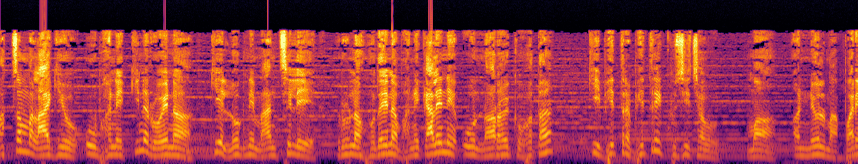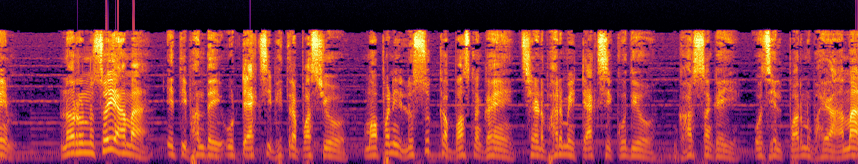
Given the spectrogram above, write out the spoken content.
अचम्म लाग्यो। ऊ भने किन रोएन? के लोग्ने मान्छेले रुन हुँदैन? भनेकाले नै ऊ नरोएको हो त। कि भित्र भित्रै खुसी छौ? म अन्यलमा परेम। नरुनुहोस् है आमा यति भन्दै ऊ ट्याक्सी भित्र पस्यो। म पनि लुसुक्क बस्न गएँ क्षणभरमै ट्याक्सी कुद्यो घरसँगै ओझेल पर्नुभयो आमा।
